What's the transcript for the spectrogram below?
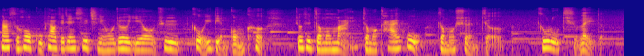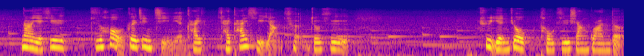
那时候股票这件事情，我就也有去做一点功课，就是怎么买、怎么开户、怎么选择，诸如此类的。那也是之后最近几年开才开始养成，就是。去研究投资相关的，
